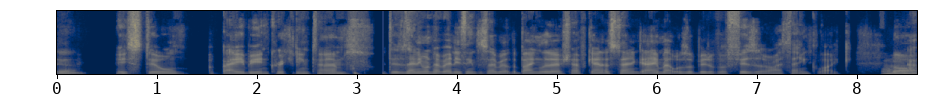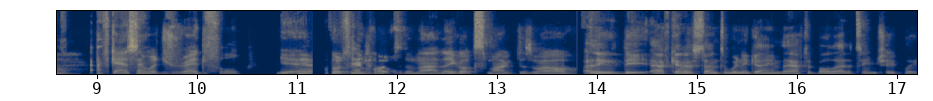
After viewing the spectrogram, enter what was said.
Yeah. he's still a baby in cricketing terms. Does anyone have anything to say about the Bangladesh Afghanistan game? That was a bit of a fizzer, I think. Like, No. Af- Afghanistan were dreadful. Yeah. Yeah. I thought it was going to be closer than that. They got smoked as well. I think the Afghanistan to win a game, they have to bowl out a team cheaply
